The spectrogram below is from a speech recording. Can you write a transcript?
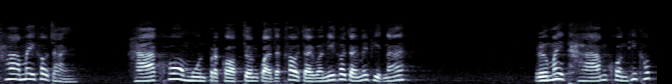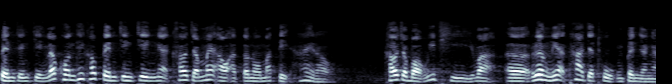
ถ้าไม่เข้าใจ หาข้อมูลประกอบจนกว่าจะเข้าใจวันนี้เข้าใจไม่ผิดนะ หรือไม่ถามคนที่เขาเป็นจริง ๆ แล้วคนที่เขาเป็นจริง ๆ เนี่ยเขาจะไม่เอาอัตโนมัติให้เรา เขาจะบอกวิธีว่าเออเรื่องนี้ถ้าจะถูกมันเป็นยังไง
